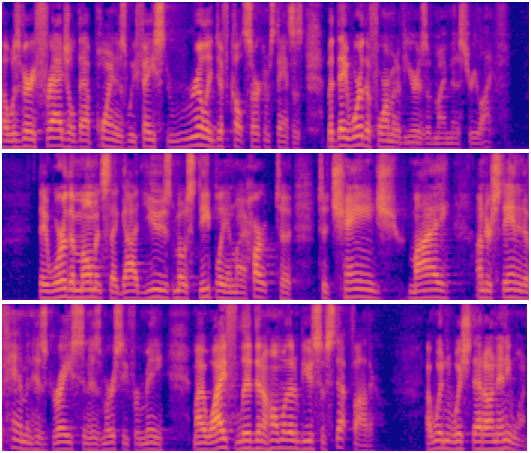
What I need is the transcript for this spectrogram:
uh, was very fragile at that point as we faced really difficult circumstances. But they were the formative years of my ministry life. They were the moments that God used most deeply in my heart to, to change my understanding of Him and His grace and His mercy for me. My wife lived in a home with an abusive stepfather. I wouldn't wish that on anyone.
